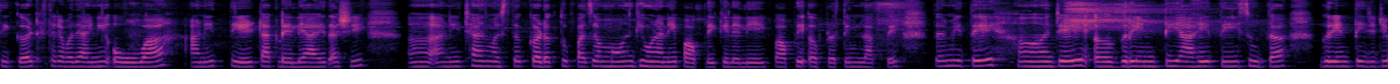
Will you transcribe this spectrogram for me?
तिखट त्याच्यामध्ये आईने ओवा आणि तेल टाकलेले आहेत अशी. आणि छान मस्त कडक तुपाचं मौन घेऊन आणि पापडी केलेली आहे. पापडी अप्रतिम लागते. तर मी ते जे ग्रीन टी आहे ती सुद्धा ग्रीन टीची जी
